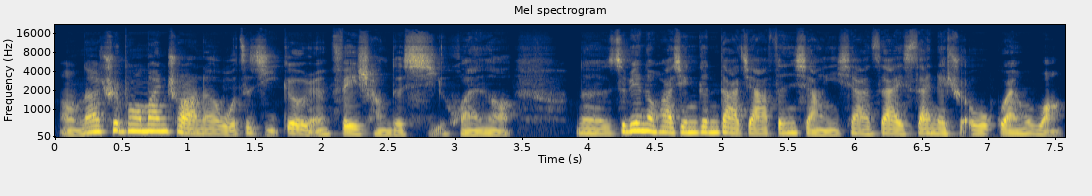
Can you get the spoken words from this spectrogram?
哦。那 Triple Mantra 呢，我自己个人非常的喜欢哦。那这边的话，先跟大家分享一下，在三 ho 官网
